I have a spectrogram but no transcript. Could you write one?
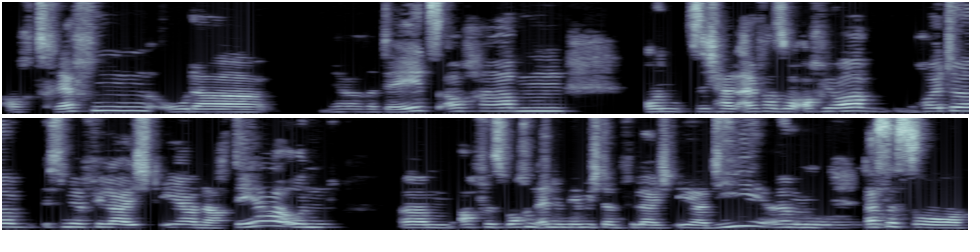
auch treffen oder mehrere Dates auch haben und sich halt einfach so, ach ja, heute ist mir vielleicht eher nach der und ähm, auch fürs Wochenende nehme ich dann vielleicht eher die. Ähm, mhm. Das ist so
